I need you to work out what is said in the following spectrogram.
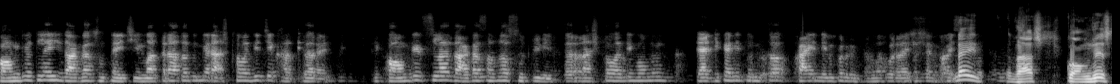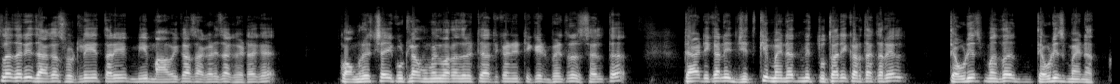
काँग्रेसला ही जागा सुटायची मात्र आता तुम्ही राष्ट्रवादीचे खासदार आहे. की काँग्रेसला जागा समजा सुटली तर राष्ट्रवादी म्हणून त्या ठिकाणी तुमचं काय नेमकं नाही राष्ट्र काँग्रेसला जरी जागा सुटली तरी मी महाविकास आघाडीचा घटक आहे. काँग्रेसच्याही कुठल्या उमेदवाराला जर त्या ठिकाणी तिकीट भेटत असेल तर त्या ठिकाणी जितकी मेहनत मी तुतारी करता करेल तेवढीच मदत तेवढीच मेहनत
